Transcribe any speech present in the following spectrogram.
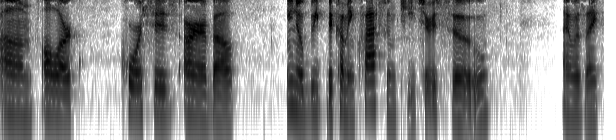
um all our courses are about, you know, be, becoming classroom teachers. So I was like,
